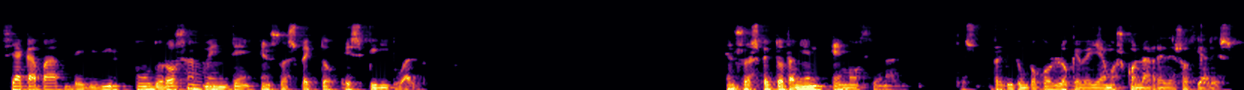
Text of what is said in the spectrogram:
sea capaz de vivir pudorosamente en su aspecto espiritual, en su aspecto también emocional, que es, repito un poco, lo que veíamos con las redes sociales.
